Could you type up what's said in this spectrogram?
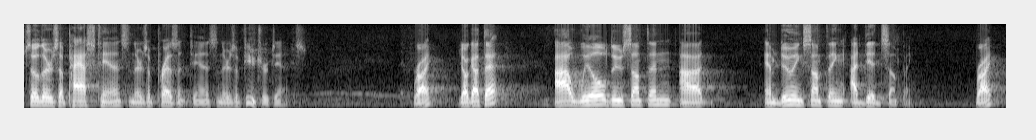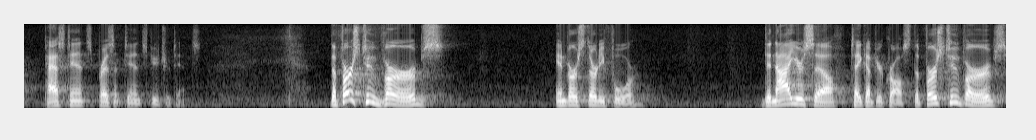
So there's a past tense, and there's a present tense, and there's a future tense. Right? Y'all got that? I will do something, I am doing something, I did something. Right? Past tense, present tense, future tense. The first two verbs in verse 34 deny yourself, take up your cross. The first two verbs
